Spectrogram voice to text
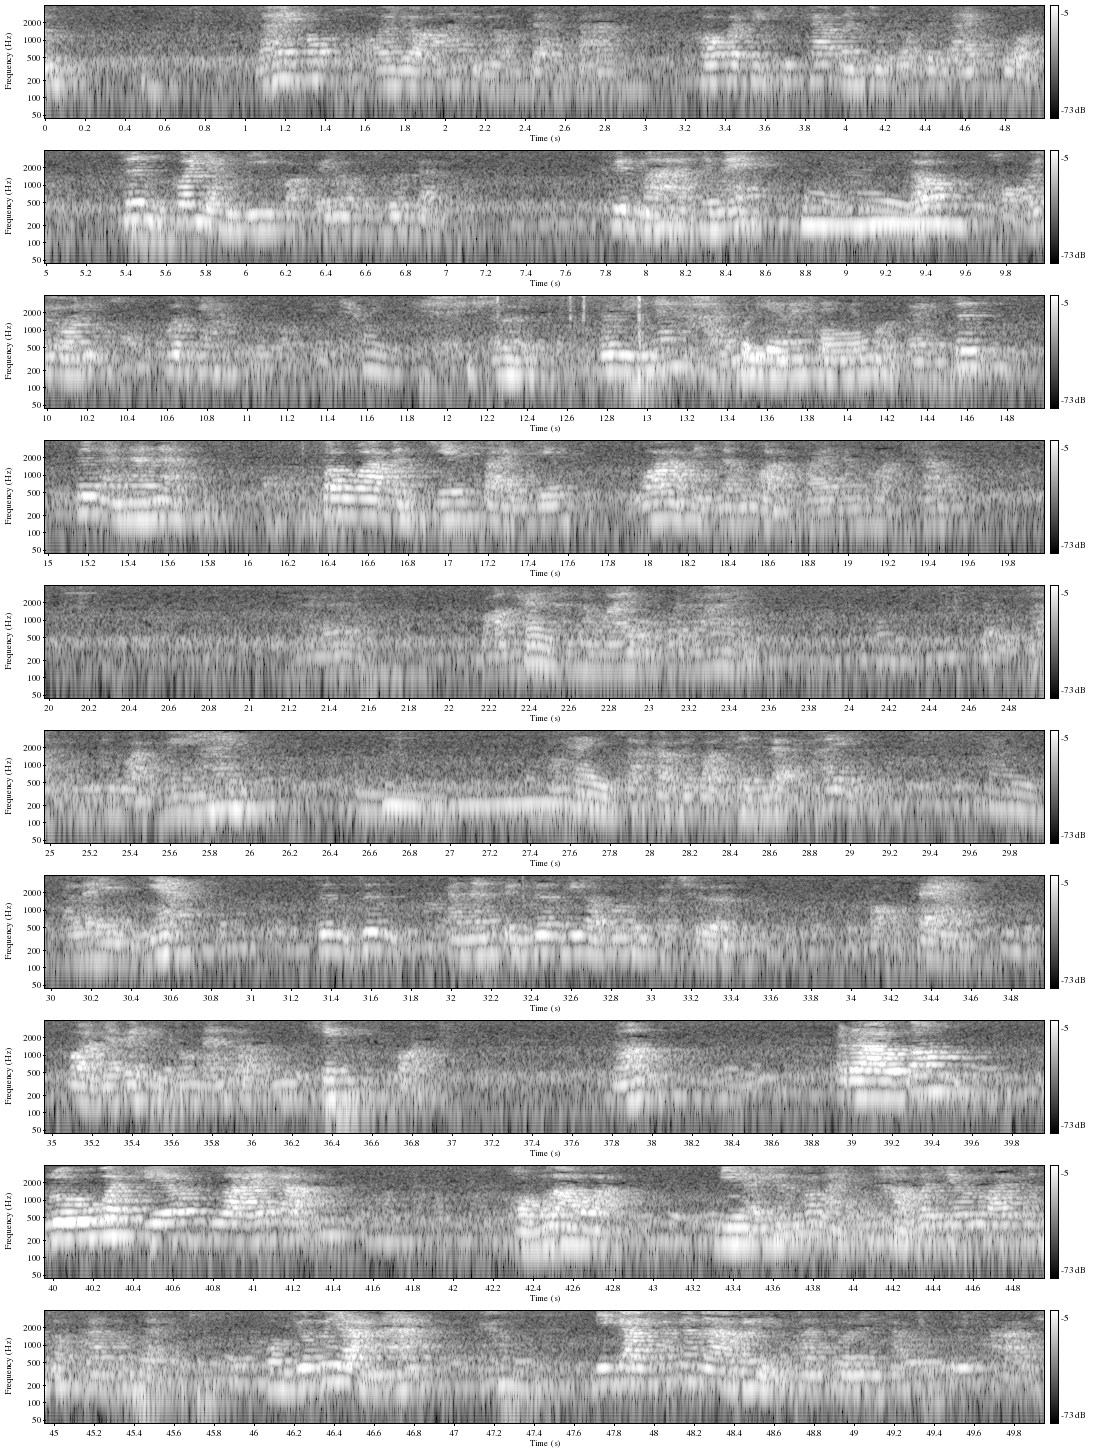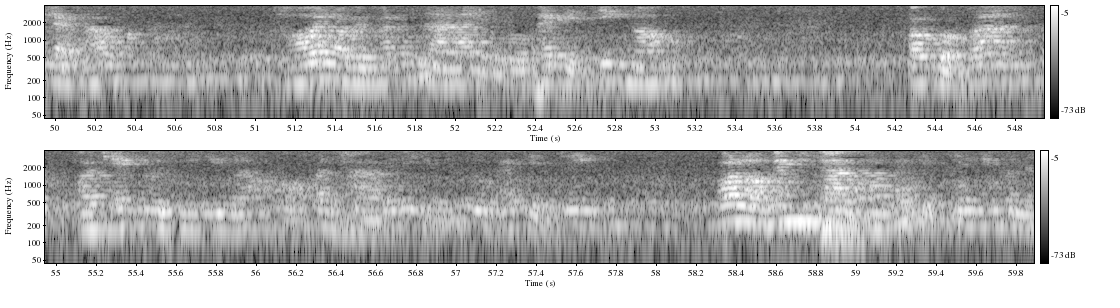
แล้วให้เขาขอออยให้ยอมจ่ายตังค์ เขาก็จะคิดค่าบรรจุเราเป็นรายขวด ซึ่งก็ยังดีกว่าไปลงทุนแบบขึ้นมาใช่ไหมใช่แล้วขอออยนี่ขอโคตรยากเลยบอกเลยใช่เออมันมีเงื่อนไขมันมีอะไรเต็มไปหมดเลยซึ่งซึ่งอันนั้นน่ะต้องว่าเป็นเคส by เคสว่าเป็นจังหวัด by จังหวัดครับเออบางแห่งอนามัยบอกว่าได้ แต่อุตสาหกรรมจังหวัดไม่ให้ใช่อุตสาหกรรมจังหวัดเซ็นแบบให้ ใช่ อะไรอย่างเงี้ย ซึ่งซึ่ง อันนั้นเป็นเรื่องที่เราต้องไปเผชิญต่อแต่ก่อนจะไปถึงตรงนั้นเราต้องเข้มก่อนเนาะเราต้องรู้ว่าเชฟไลฟ์อะของเราอะมีอายุเท่าไหร่ถามว่าเชฟไลฟ์มันสำคัญตรงไหนผมยกตัวอย่างนะ มีการพัฒนาผลิตภัณฑ์ตัวหนึ่งครับเป็นผู้ชานี่แหละครับเขาให้เราไปพัฒนาตัวแพคเกจจิ้งเนาะปรากฏว่าพอเช็คดูจริงๆแล้วอ๋อปัญหาไม่ได้อยู่ที่ตัวแพคเกจจิ้งเพราะเราไม่มีทางทำแพคเกจจิ้งให้มัน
